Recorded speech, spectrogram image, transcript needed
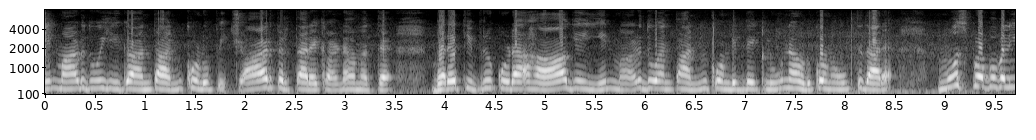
ಏನು ಮಾಡೋದು ಈಗ ಅಂತ ಅಂದ್ಕೊಂಡು ಪಿಚಾಡ್ತಿರ್ತಾರೆ ಕರ್ಣ ಮತ್ತು. ಭರತ್ ಕೂಡ ಹಾಗೆ ಏನು ಮಾಡೋದು ಅಂತ ಅಂದ್ಕೊಂಡಿದ್ದೆ ಕ್ಲೂನ ಹುಡ್ಕೊಂಡು ಹೋಗ್ತಿದ್ದಾರೆ. ಮೋಸ್ಟ್ ಪ್ರಾಬಬಲಿ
